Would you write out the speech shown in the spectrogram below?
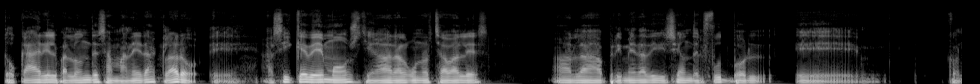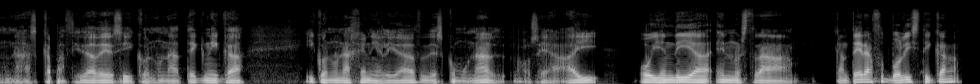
tocar el balón de esa manera, claro, eh, así que vemos llegar algunos chavales a la primera división del fútbol eh, con unas capacidades y con una técnica y con una genialidad descomunal. O sea, hay hoy en día en nuestra cantera futbolística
